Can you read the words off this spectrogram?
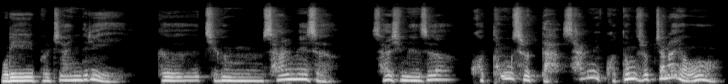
우리 불자인들이 그 지금 삶에서 사시면서 고통스럽다. 삶이 고통스럽잖아요.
